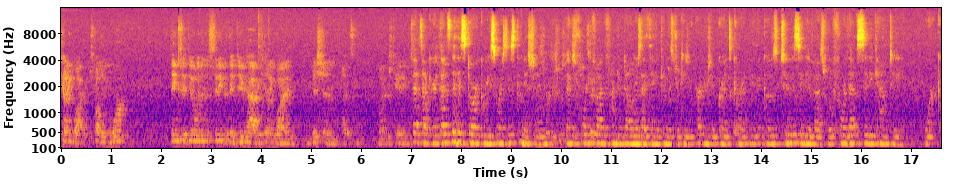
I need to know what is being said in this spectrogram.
countywide. There's probably more things they deal with in the city, but they do have a countywide mission, that's my understanding. That's accurate, that's the Historic Resources Commission. There's forty-five hundred dollars, I think, in the strategic partnership grants currently that goes to the city of Asheville for that city-county work.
